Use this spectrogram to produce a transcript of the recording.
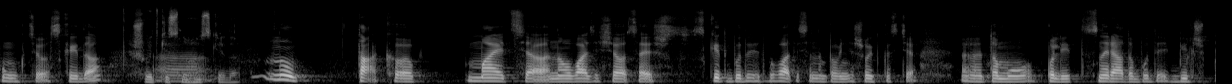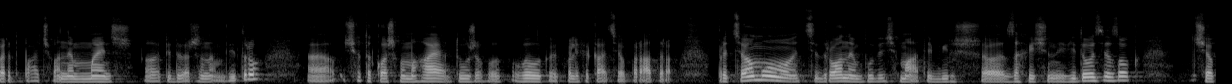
функцію скида. Швидкісного скида. Ну так, мається на увазі, що цей скид буде відбуватися на певній швидкості, е, тому політ снаряду буде більш передбачуваним, менш е, підтвердженим вітру, е, що також вимагає дуже вели- великої кваліфікації оператора. При цьому ці дрони будуть мати більш захищений відеозв'язок, щоб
